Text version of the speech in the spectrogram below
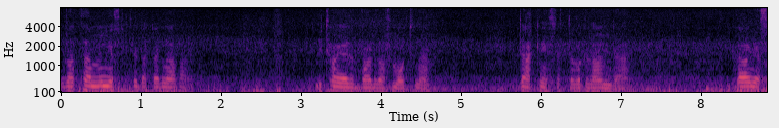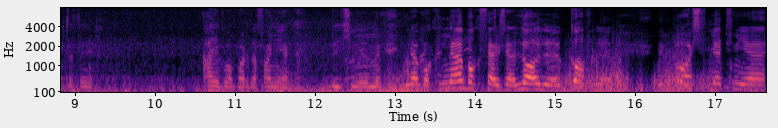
wracamy niestety do Tarnowa i to jest bardzo smutne. Tak niestety wygląda. No niestety nie. Ale było bardzo fajnie jak byliśmy na, bok, na bokserze, lody, gofry. Było świetnie,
